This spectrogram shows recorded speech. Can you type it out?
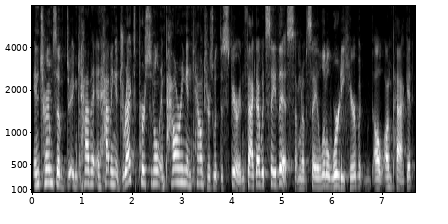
in terms of having a direct, personal, empowering encounters with the Spirit. In fact, I would say this I'm going to say a little wordy here, but I'll unpack it.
